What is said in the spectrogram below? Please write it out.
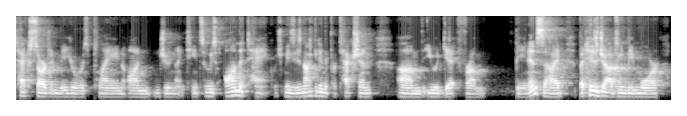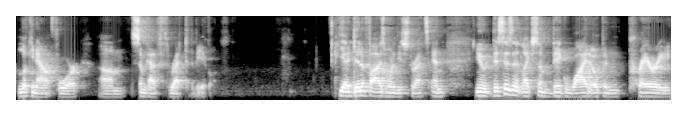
Tech Sergeant Meagher was playing on June 19th. So he's on the tank, which means he's not getting the protection um, that you would get from being inside, but his job is going to be more looking out for um, some kind of threat to the vehicle. He identifies one of these threats, and you know this isn't like some big wide open prairie.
